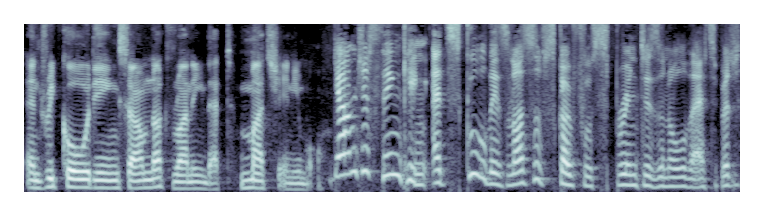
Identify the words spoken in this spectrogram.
and recording, so I'm not running that much anymore. Yeah, I'm just thinking at school there's lots of scope for sprinters and all that, but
